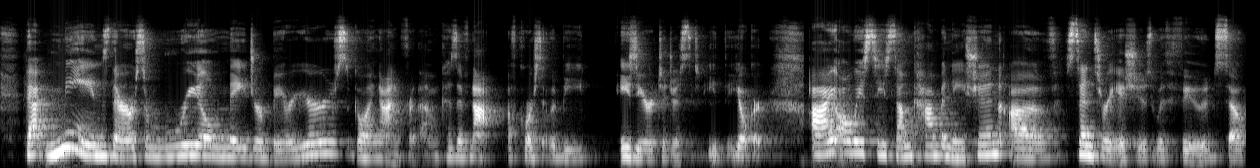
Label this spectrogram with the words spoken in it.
that means there are some real major barriers going on for them. Because if not, of course, it would be easier to just eat the yogurt. I always see some combination of sensory issues with food. So,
